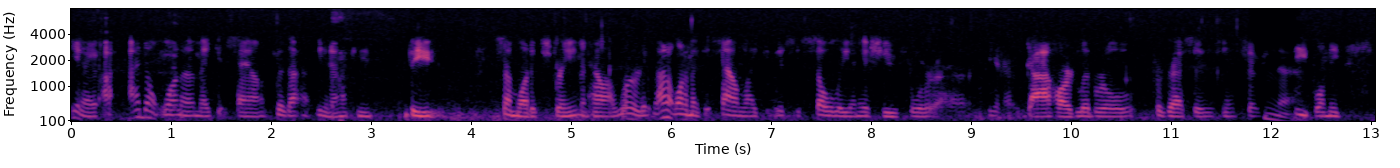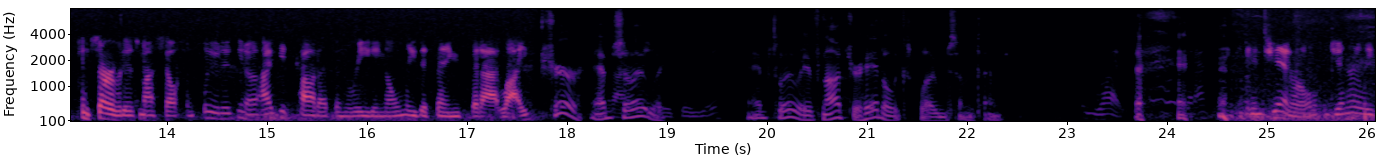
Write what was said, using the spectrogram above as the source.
you know, I, I don't want to make it sound because I, you know, I can be somewhat extreme in how I word it. I don't want to make it sound like this is solely an issue for, uh, you know, diehard liberal progressives and social No. people. I mean, conservatives, myself included. You know, I get caught up in reading only the things that I like. sure, that I tend to absolutely, absolutely. If not, your head will explode sometimes. Right. but I think in general, generally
